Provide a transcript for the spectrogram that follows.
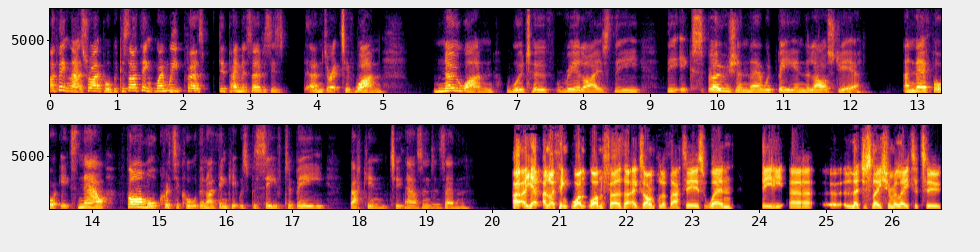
I think that's right, Paul, because I think when we first did Payment Services um, Directive 1, no one would have realised the the explosion there would be in the last year and therefore it's now far more critical than I think it was perceived to be back in 2007. Uh, yeah, and I think one one further example of that is when the uh, legislation related to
